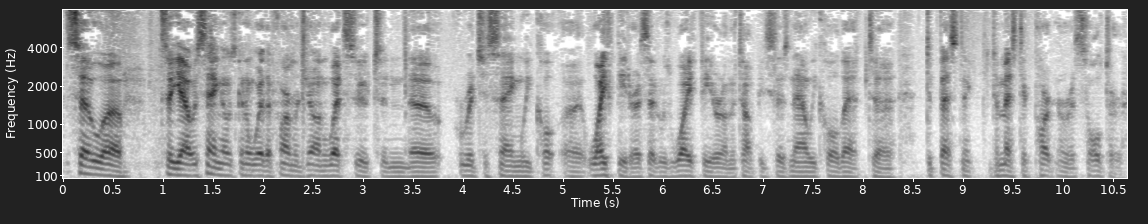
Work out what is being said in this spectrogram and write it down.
So, uh, so yeah, I was saying I was going to wear the Farmer John wetsuit, and uh, Rich is saying we call uh, wife beater. I said it was wife beater on the top. He says now we call that uh, domestic domestic partner assaulter.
